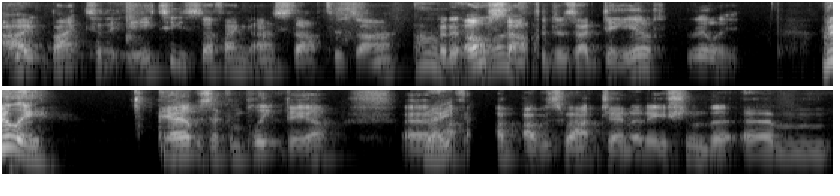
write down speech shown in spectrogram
I back to the eighties. I think I started that, Oh but it all God. started as a dare, really. Really? Yeah, it was a complete dare. Um, Right. I, I, was that generation that, um,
